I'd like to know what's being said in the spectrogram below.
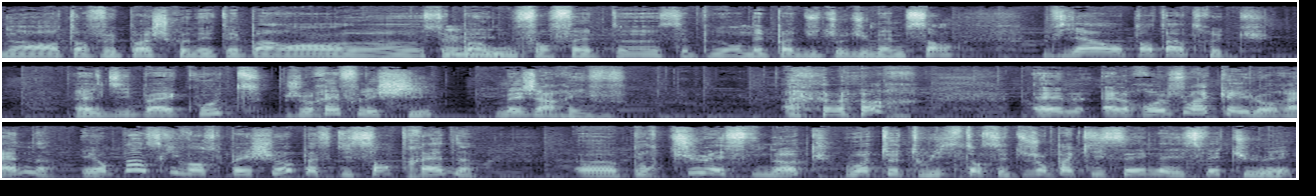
non, t'en fais pas, je connais tes parents, c'est pas ouf en fait, on n'est pas du tout du même sang. Viens, on tente un truc. Elle dit, bah écoute, je réfléchis, mais j'arrive. Alors, elle, elle rejoint Kylo Ren, et on pense qu'ils vont se pécho parce qu'ils s'entraident euh, pour tuer Snoke. What a twist, on sait toujours pas qui c'est, mais il se fait tuer.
